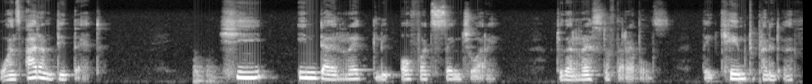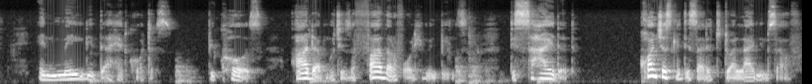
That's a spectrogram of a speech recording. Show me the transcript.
Once Adam did that, he indirectly offered sanctuary to the rest of the rebels they came to planet Earth and made it their headquarters because Adam, which is the father of all human beings, decided, consciously decided to align himself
